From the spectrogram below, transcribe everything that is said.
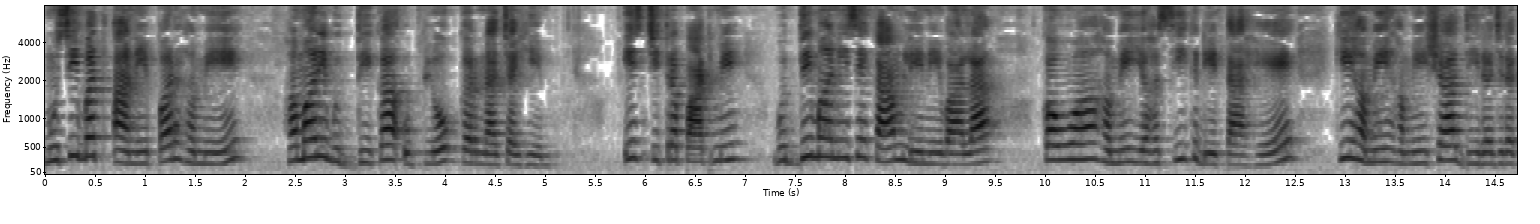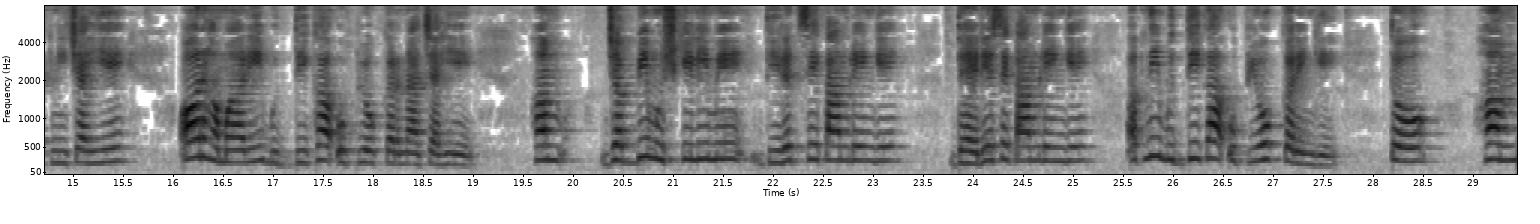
मुसीबत आने पर हमें हमारी बुद्धि का उपयोग करना चाहिए। इस चित्रपाठ में बुद्धिमानी से काम लेने वाला कौवा हमें यह सीख देता है कि हमें हमेशा धीरज रखनी चाहिए। और हमारी बुद्धि का उपयोग करना चाहिए। हम जब भी मुश्किली में धीरज से काम लेंगे, धैर्य से काम लेंगे, अपनी बुद्धि का उपयोग करेंगे तो हम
